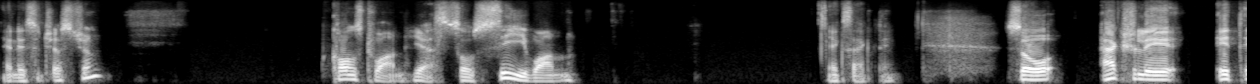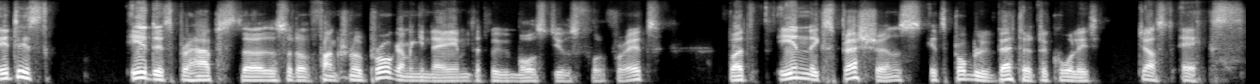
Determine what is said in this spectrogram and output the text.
Any suggestion? Const one, yes, so C1. Exactly. So actually it, it is it is perhaps the, the sort of functional programming name that will be most useful for it. But in expressions, it's probably better to call it just X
